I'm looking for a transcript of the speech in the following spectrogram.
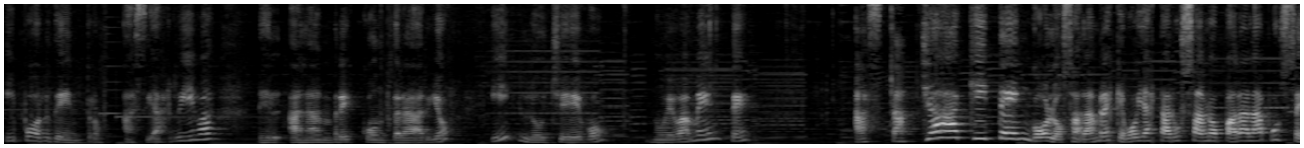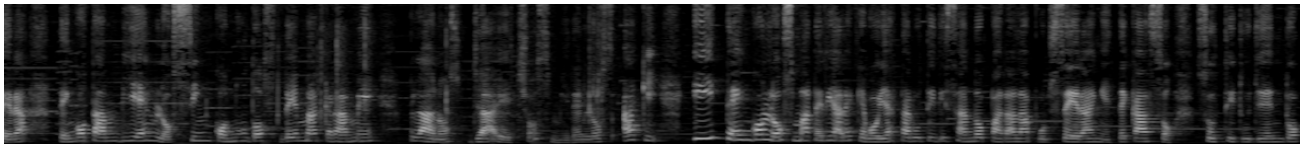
y por dentro hacia arriba del alambre contrario y lo llevo nuevamente hasta ya aquí tengo los alambres que voy a estar usando para la pulsera tengo también los cinco nudos de macramé planos ya hechos, mírenlos aquí. Y tengo los materiales que voy a estar utilizando para la pulsera, en este caso sustituyendo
